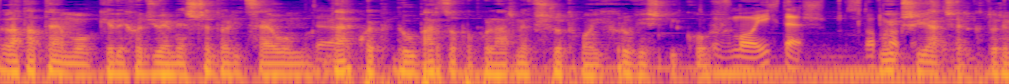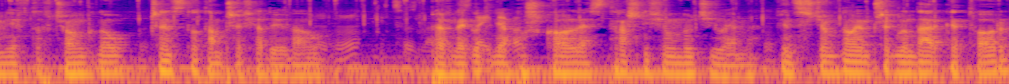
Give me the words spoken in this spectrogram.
Lata temu, kiedy chodziłem jeszcze do liceum, Tak. Dark Web był bardzo popularny wśród moich rówieśników. W moich też. 100%. Mój przyjaciel, który mnie w to wciągnął, często tam przesiadywał. Mhm. Pewnego dnia po szkole strasznie się nudziłem, więc ściągnąłem przeglądarkę Tor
